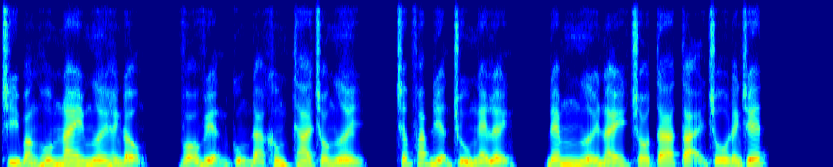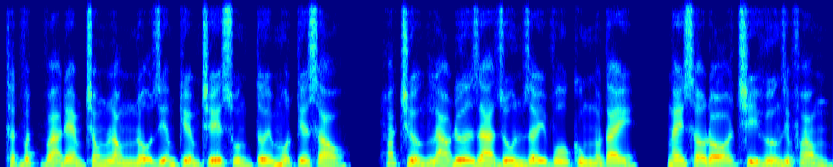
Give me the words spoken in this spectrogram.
chỉ bằng hôm nay ngươi hành động, võ viện cũng đã không tha cho ngươi, chấp pháp điện chủ nghe lệnh, đem người này cho ta tại chỗ đánh chết. Thật vất vả đem trong lòng nộ diễm kiềm chế xuống tới một tia sau, hoác trưởng lão đưa ra run rẩy vô cùng ngón tay, ngay sau đó chỉ hướng Diệp Phong,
